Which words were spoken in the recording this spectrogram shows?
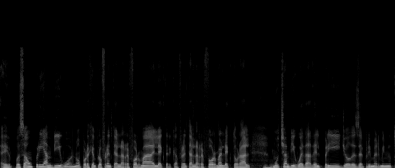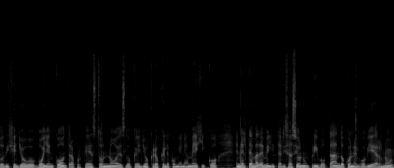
eh, pues a un PRI ambiguo, ¿no? Por ejemplo, frente a la reforma eléctrica, frente a la reforma electoral, mucha ambigüedad del PRI. Yo desde el primer minuto dije, yo voy en contra porque esto no es lo que yo creo que le conviene a México. En el tema de militarización, un PRI votando con el gobierno,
